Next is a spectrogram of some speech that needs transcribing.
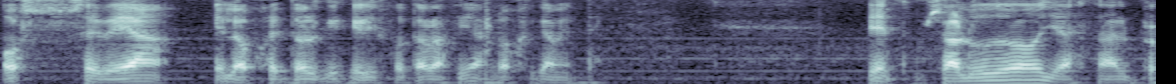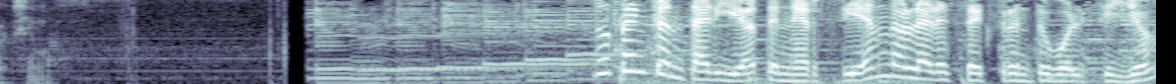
os se vea el objeto al que queréis fotografiar, lógicamente. Bien, un saludo y hasta el próximo. ¿No te encantaría tener 100 dólares extra en tu bolsillo?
